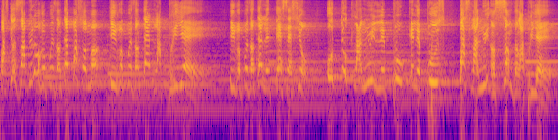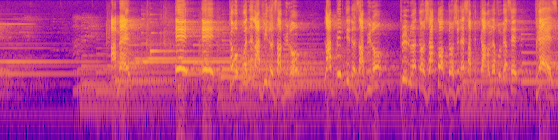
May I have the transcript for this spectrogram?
Parce que Zabulon représentait pas seulement, il représentait la prière, il représentait l'intercession, où toute la nuit l'époux et l'épouse passent la nuit ensemble dans la prière. Amen. Et, et quand vous prenez la vie de Zabulon, la Bible dit de Zabulon, plus loin quand Jacob, dans Genèse chapitre 49 au verset 13,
